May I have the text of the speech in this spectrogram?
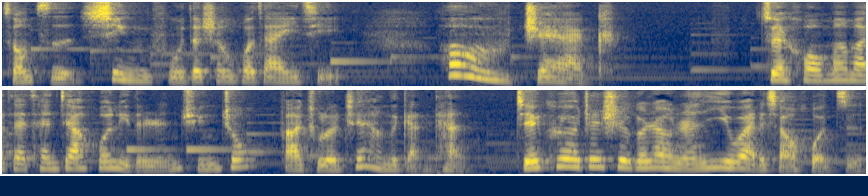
从此幸福地生活在一起。Oh, Jack！最后，妈妈在参加婚礼的人群中发出了这样的感叹：“杰克真是个让人意外的小伙子。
